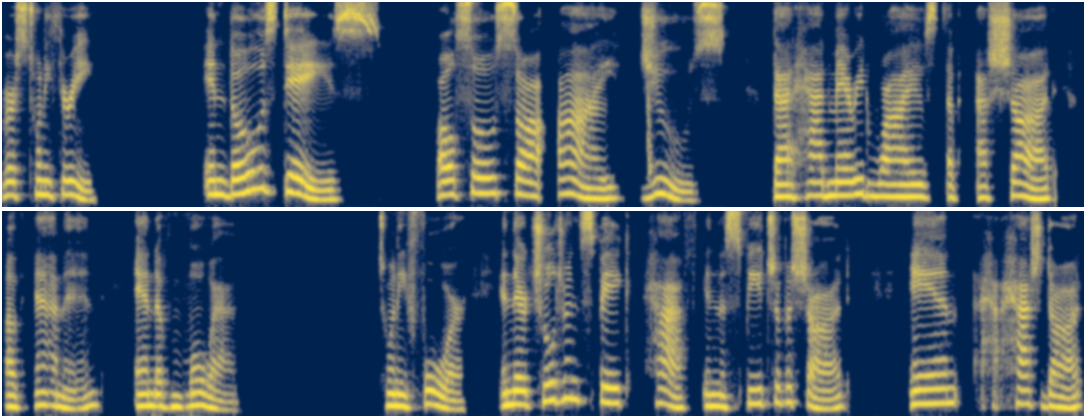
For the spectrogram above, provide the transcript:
Verse 23 In those days also saw I Jews that had married wives of Ashdod, of Ammon, and of Moab. 24 And their children spake half in the speech of Ashdod and Hashdod,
